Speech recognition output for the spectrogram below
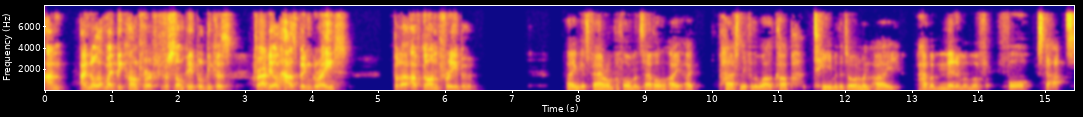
And I know that might be controversial for some people because Gvardiol has been great, but I, have gone for Ibou. I think it's fair on performance level. I, I personally, for the World Cup team of the tournament, I have a minimum of four stats.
